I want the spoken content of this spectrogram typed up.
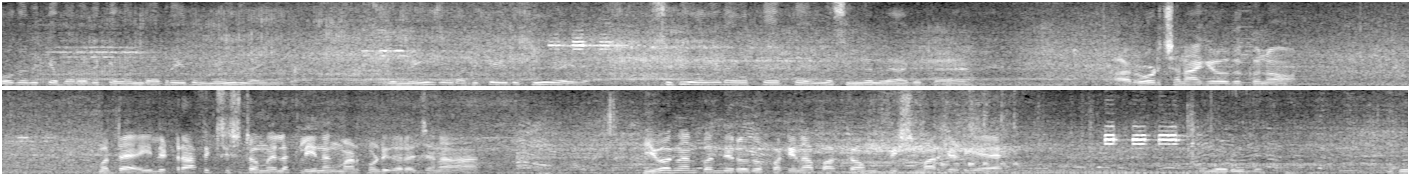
ಹೋಗೋದಕ್ಕೆ ಬರೋದಕ್ಕೆ ಒಂದಾದರೆ ಇದು ಮೇಯ್ನ್ ಲೈನ್ ಇದೆ. ಇದು ಮೇಯ್ನ್ ರೋಡ್ ಅದಕ್ಕೆ ಇದು ಟೂ ವೇ ಇದೆ. ಸಿಟಿ ಒಳಗಡೆ ಹೋಗ್ತಾ ಹೋಗ್ತಾ ಎಲ್ಲ ಸಿಂಗಲ್ ವೇ ಆಗುತ್ತೆ. ಆ ರೋಡ್ ಚೆನ್ನಾಗಿರೋದಕ್ಕೂ ಮತ್ತು ಇಲ್ಲಿ ಟ್ರಾಫಿಕ್ ಸಿಸ್ಟಮ್ ಎಲ್ಲ ಕ್ಲೀನಾಗಿ ಮಾಡ್ಕೊಂಡಿದ್ದಾರೆ ಜನ. ಇವಾಗ ನಾನು ಬಂದಿರೋದು ಪಟಿನಾಪಾಕಂ ಫಿಶ್ ಮಾರ್ಕೆಟ್ಗೆ ನೋಡಿ ಇಲ್ಲಿ. ಇದು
